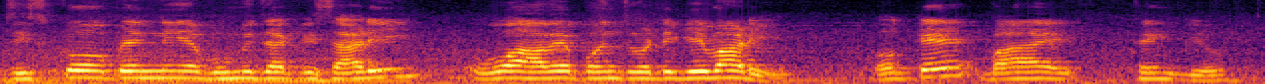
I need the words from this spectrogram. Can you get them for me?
જિસ્કો પહેની ભૂમિદા કી સાડી વો આવે પંચવટી કી વાળી. okay bye. Thank you.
